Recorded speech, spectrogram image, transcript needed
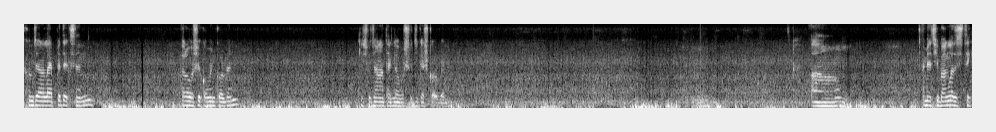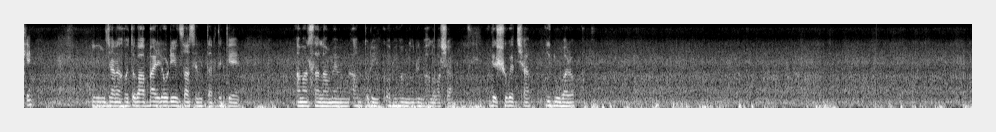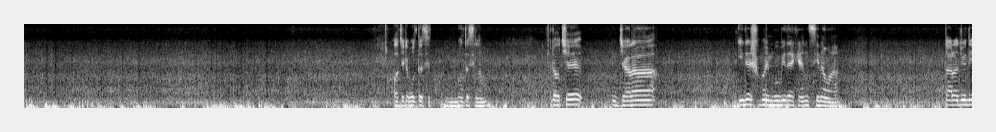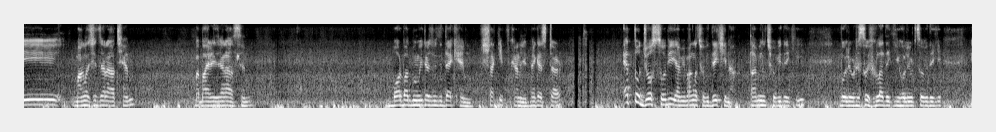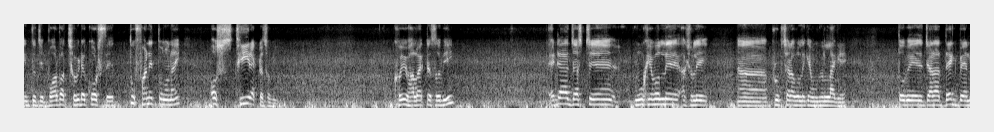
এখন যারা লাইভটা দেখছেন, তারা অবশ্যই কমেন্ট করবেন। কিছু জানা থাকলে অবশ্যই জিজ্ঞেস করবেন। আম, আছি বাংলাদেশ থেকে। যারা হয়তো বা বাইরের অডিয়েন্স আছেন তাদেরকে আমার সালাম এবং আন্তরিক অভিনন্দন ভালোবাসা। ঈদের শুভেচ্ছা ঈদ মুবারক। যেটা বলতেছি বলতেছিলাম, সেটা হচ্ছে যারা ঈদের সময় মুভি দেখেন সিনেমা তারা যদি বাংলাদেশে যারা আছেন বা বাইরে যারা আছেন, বরবাদ মুভিটা যদি দেখেন, শাকিব খানের মেগাস্টার এত জোস ছবি আমি বাংলা ছবি দেখি না, তামিল ছবি দেখি বলিউডের ছবিগুলো দেখি হলিউড ছবি দেখি। কিন্তু যে বরবাদ ছবিটা করছে, তুফানের তুলনায় অস্থির একটা ছবি। খুবই ভালো একটা ছবি। এটা জাস্ট মুখে বললে আসলে প্রুফ ছাড়া বললে কেমন লাগে। তবে যারা দেখবেন,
